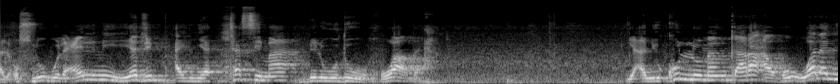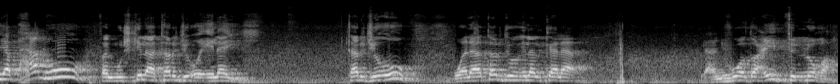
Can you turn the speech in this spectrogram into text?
الأسلوب العلمي يجب أن يتسم بالوضوح واضح؟ يعني كل من قرأه ولم يفهمه فالمشكلة ترجع إليه. ترجع ولا ترجع إلى الكلام. يعني هو ضعيف في اللغة.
